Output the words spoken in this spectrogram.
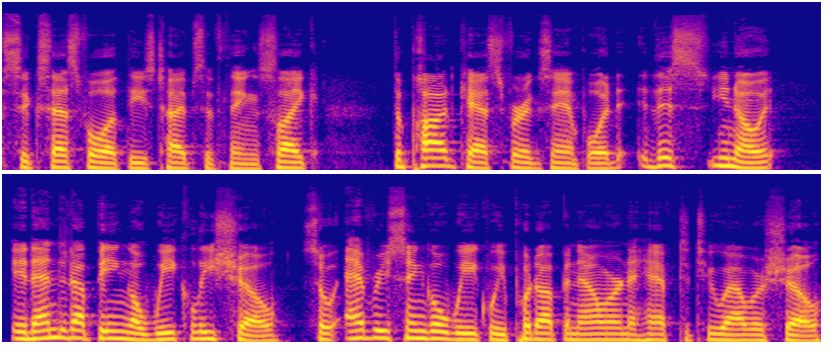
successful at these types of things. Like the podcast, for example. It, this, you know, it, it ended up being a weekly show. So every single week we put up an hour and a half to two hour show.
